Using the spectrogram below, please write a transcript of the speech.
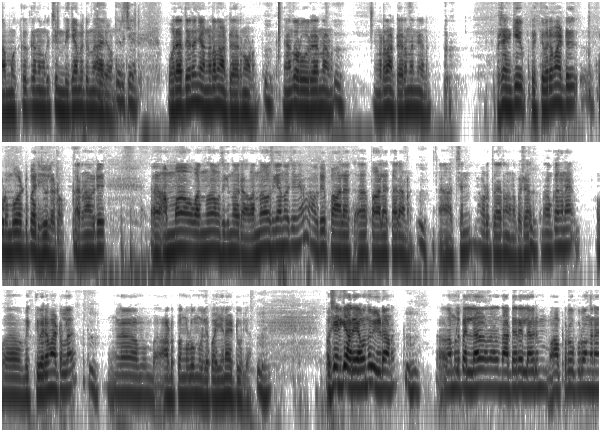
നമുക്കൊക്കെ നമുക്ക് ചിന്തിക്കാൻ പറ്റുന്ന കാര്യമാണ്. തീർച്ചയായിട്ടും. പോരാത്തതിനും ഞങ്ങളുടെ നാട്ടുകാരനാണ് ഞാൻ തുറവൂരുകാരനാണ്. ഞങ്ങളുടെ നാട്ടുകാരൻ തന്നെയാണ്. പക്ഷെ എനിക്ക് വ്യക്തിപരമായിട്ട് കുടുംബമായിട്ട് പരിചയമില്ല കേട്ടോ. കാരണം അവർ അമ്മ വന്ന് താമസിക്കുന്നവരാണ് വന്ന് താമസിക്കാന്ന് വെച്ച് കഴിഞ്ഞാൽ അവർ പാലാ പാലക്കാരാണ്. അച്ഛൻ അവിടുത്തുകാരനാണ്. പക്ഷെ നമുക്കങ്ങനെ വ്യക്തിപരമായിട്ടുള്ള അടുപ്പങ്ങളൊന്നുമില്ല പയ്യനായിട്ടുമില്ല. പക്ഷെ എനിക്ക് അറിയാവുന്ന വീടാണ് നമ്മളിപ്പോ എല്ലാ നാട്ടുകാരെല്ലാവരും അപ്പുറം ഇപ്പുറം അങ്ങനെ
